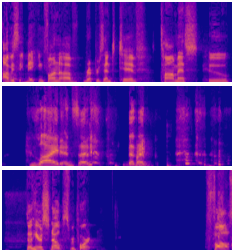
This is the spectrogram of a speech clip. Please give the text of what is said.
obviously, making fun of Representative Thomas, who who lied and said that. Right. so here's Snopes' report. False.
